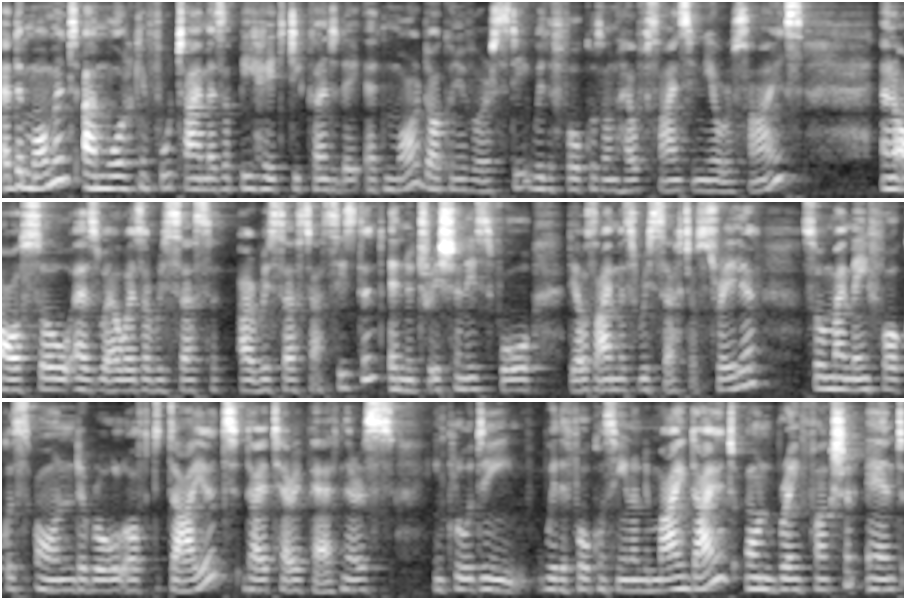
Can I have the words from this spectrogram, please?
At the moment, I'm working full time as a PhD candidate at Murdoch University with a focus on health science and neuroscience, and also as well as a research, a research assistant and nutritionist for the Alzheimer's Research Australia. So my main focus on the role of the diet, dietary patterns, including with the focusing on the mind diet, on brain function, and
